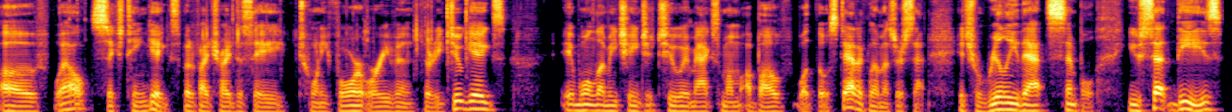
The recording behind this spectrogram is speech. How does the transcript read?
of, well, 16 gigs. But if I tried to say 24 or even 32 gigs, it won't let me change it to a maximum above what those static limits are set. It's really that simple. You set these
